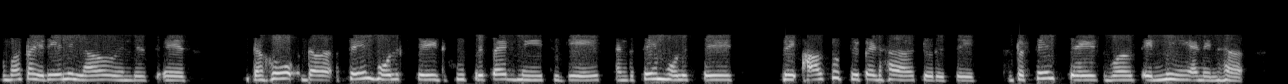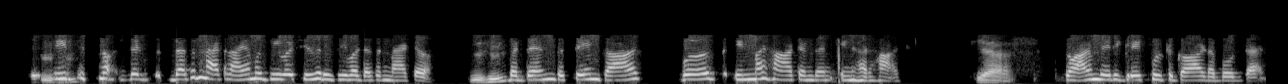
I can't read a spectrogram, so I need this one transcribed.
what I really love in this is the whole the same Holy Spirit who prepared me to give and the same Holy Spirit they also prepared her to receive. The same Spirit works in me and in her. Mm-hmm. It, it's not it doesn't matter. I am a giver, she's a receiver. Doesn't matter. Mm-hmm. But then the same God worked in my heart and then in her heart. Yes. So I'm very grateful to God about that.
